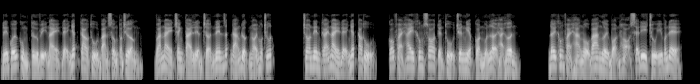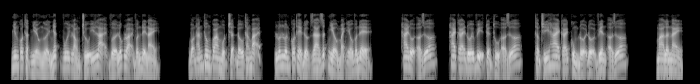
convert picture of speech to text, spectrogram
đến cuối cùng từ vị này đệ nhất cao thủ bản sống toàn trường, ván này tranh tài liền trở nên rất đáng được nói một chút. Cho nên cái này đệ nhất cao thủ, có phải hay không so tuyển thủ chuyên nghiệp còn muốn lợi hại hơn. Đây không phải hàng ngộ ba người bọn họ sẽ đi chú ý vấn đề, nhưng có thật nhiều người nhất vui lòng chú ý lại vừa lúc loại vấn đề này. Bọn hắn thông qua một trận đấu thắng bại, luôn luôn có thể được ra rất nhiều mạnh yếu vấn đề. Hai đội ở giữa, hai cái đối vị tuyển thủ ở giữa, thậm chí hai cái cùng đội đội viên ở giữa. Mà lần này,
